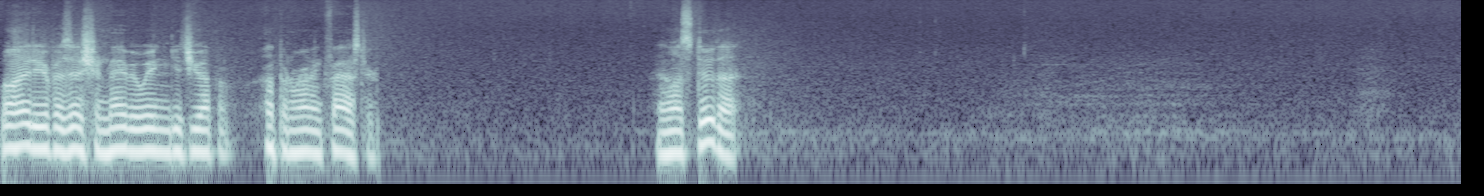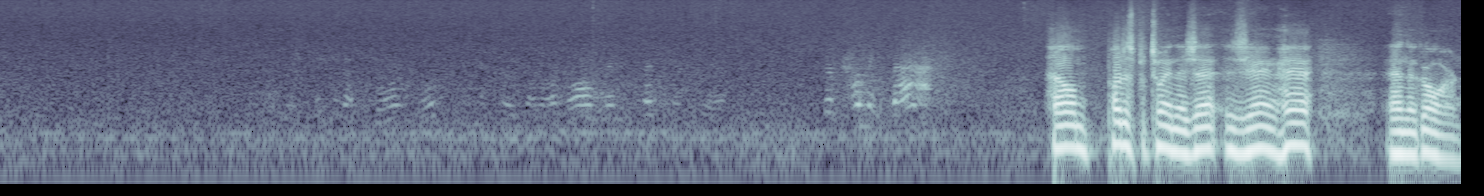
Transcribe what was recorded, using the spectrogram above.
We'll head to your position. Maybe we can get you up, up and running faster. And let's do that. Picking up Dorn Wilson research on our long-range sentient here. They're coming back. Helm, put us between the Zha- Zhang He and the Gorn.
